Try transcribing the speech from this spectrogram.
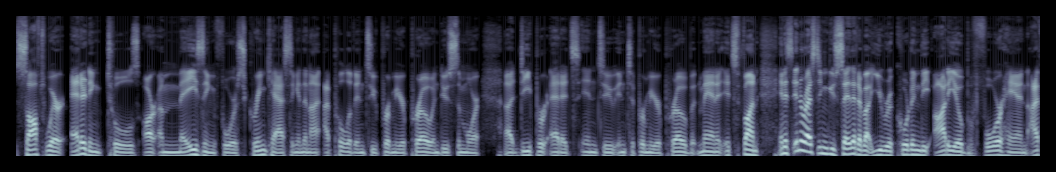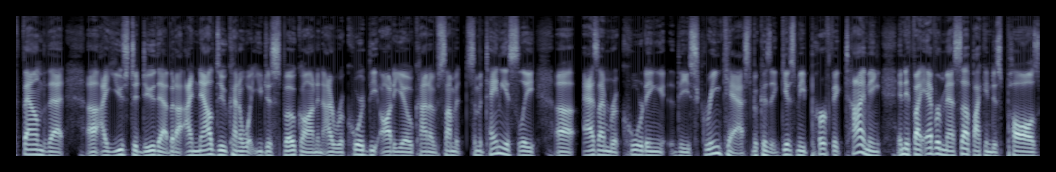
software editing tools are amazing for screencasting. And then I, I pull it into Premiere Pro and do some more uh, deeper edits into into Premiere Pro. But man, it, it's fun, and it's interesting you say that about you recording the audio beforehand. I found that uh, I used to do that, but I, I, now do kind of what you just spoke on, and I record the audio kind of simultaneously uh, as I'm recording the screencast because it gives me perfect timing. And if I ever mess up, I can just pause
